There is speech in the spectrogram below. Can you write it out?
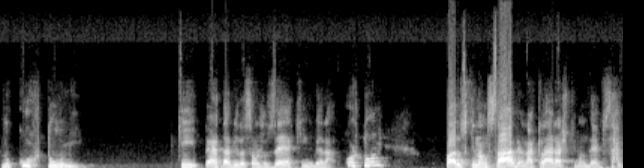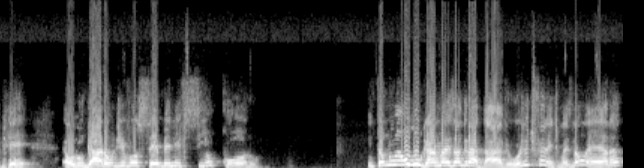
no Curtume, aqui perto da Vila São José, aqui em Uberaba. Curtume, para os que não sabem, Ana Clara acho que não deve saber, é o lugar onde você beneficia o couro. Então não é o lugar mais agradável. Hoje é diferente, mas não era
